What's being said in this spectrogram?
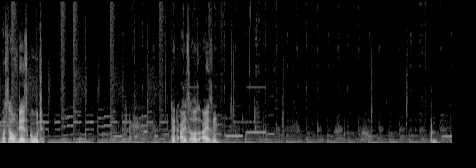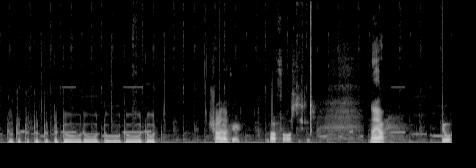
Pass auf, der ist gut. Der hat alles aus Eisen. Du, du, du, du, du, du, du, du, du, du, du. Ja, Schade. okay. War voraussichtlich. Naja. Jo,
